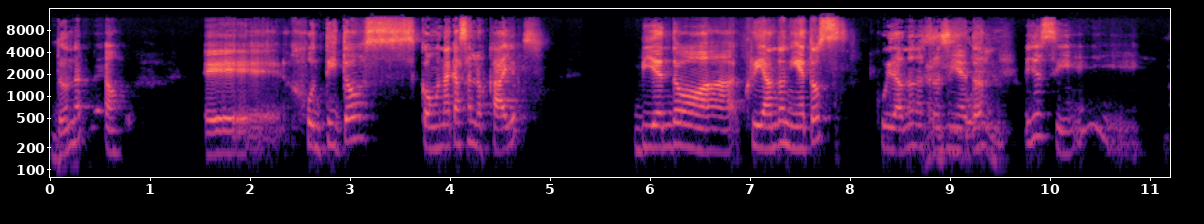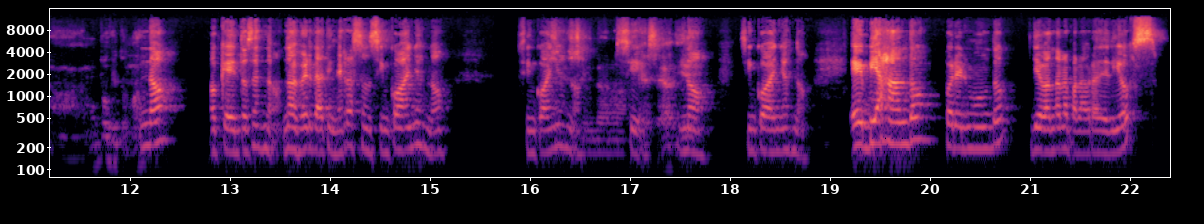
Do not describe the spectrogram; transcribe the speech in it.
¿Dónde lo veo? Eh, juntitos con una casa en Los Cayos, viendo, a- criando nietos, cuidando a ¿Ya en nuestros nietos. años? Oye, sí. No, un poquito más. No. Ok, entonces no. No, es verdad, tienes razón. Cinco años no. Cinco años no. Sí, no, no, Sí, sea no. Cinco años no. Eh, viajando por el mundo, llevando la palabra de Dios,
